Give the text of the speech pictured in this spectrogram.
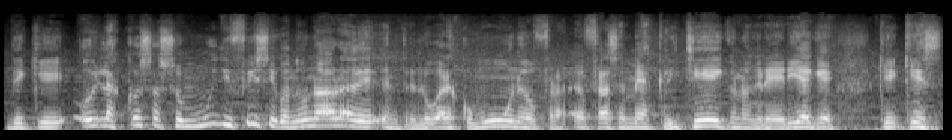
de que hoy las cosas son muy difíciles. Cuando uno habla de entre lugares comunes o frases medias cliché, que uno creería que, que, es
